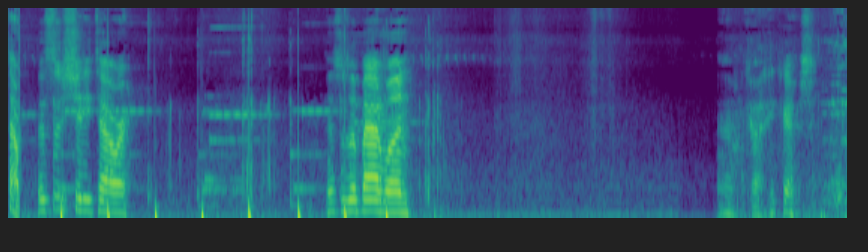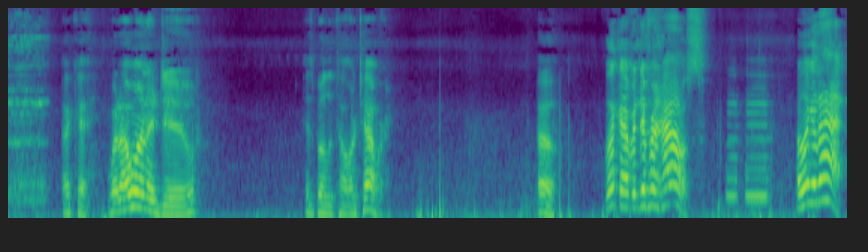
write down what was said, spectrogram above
tower. This is a shitty tower. This is a bad one. Oh god, who cares? Okay, what I want to do is build a taller tower. Oh, look, I have a different house. Oh, look at that.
